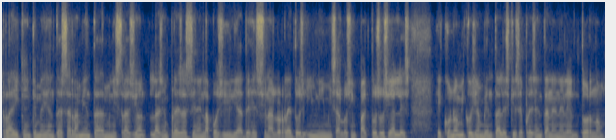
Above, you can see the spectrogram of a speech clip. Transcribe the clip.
radica en que mediante esta herramienta de administración, las empresas tienen la posibilidad de gestionar los retos y minimizar los impactos sociales, económicos y ambientales que se presentan en el entorno.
